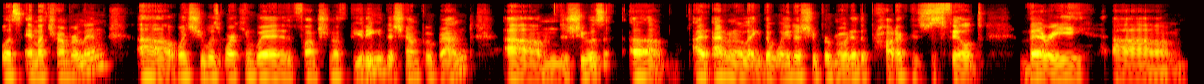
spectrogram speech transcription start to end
was Emma Chamberlain uh, when she was working with Function of Beauty, the shampoo brand. Um, she was, uh, I, I don't know, like the way that she promoted the product is just felt very um,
